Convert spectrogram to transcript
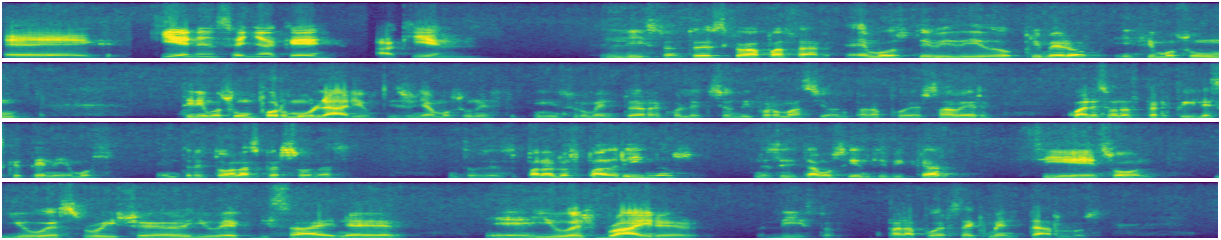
eh, quién enseña qué a quién? Listo, entonces, ¿qué va a pasar? Hemos dividido, primero hicimos un, tenemos un formulario, diseñamos un, un instrumento de recolección de información para poder saber cuáles son los perfiles que tenemos entre todas las personas. Entonces, para los padrinos necesitamos identificar si son UX Researcher, UX Designer, eh, UX Writer, listo, para poder segmentarlos.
